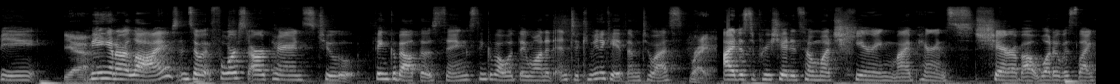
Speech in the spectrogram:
being Yeah. being in our lives and so it forced our parents to think about those things think about what they wanted and to communicate them to us Right. i just appreciated so much hearing my parents share about what it was like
